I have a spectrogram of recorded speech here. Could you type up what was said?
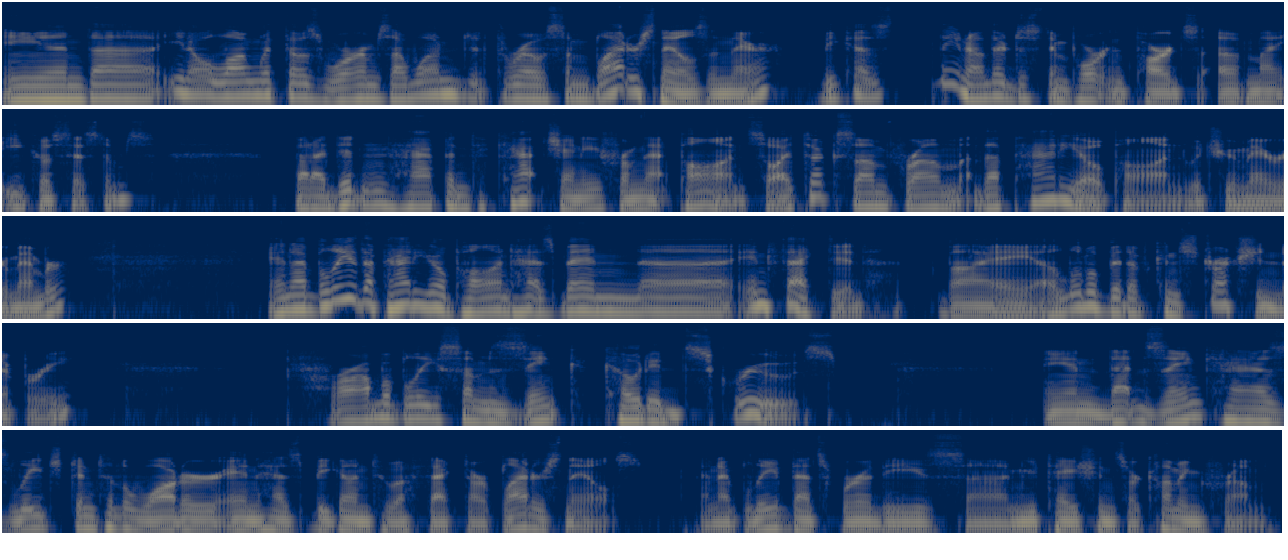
And, uh, you know, along with those worms, I wanted to throw some bladder snails in there because, you know, they're just important parts of my ecosystems. But I didn't happen to catch any from that pond, so I took some from the patio pond, which you may remember. And I believe the patio pond has been uh, infected by a little bit of construction debris, probably some zinc coated screws. And that zinc has leached into the water and has begun to affect our bladder snails and I believe that's where these uh, mutations are coming from.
